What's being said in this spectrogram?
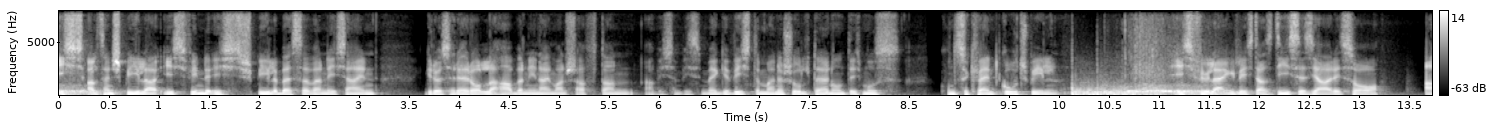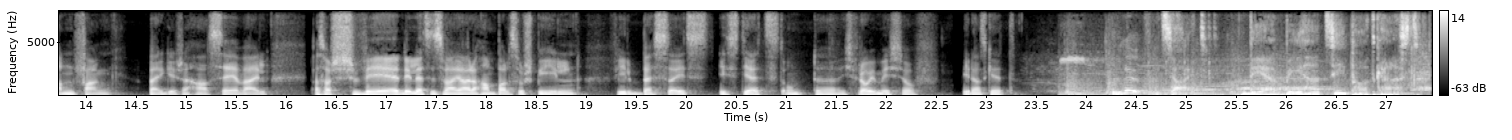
ich als ein Spieler, ich finde, ich spiele besser, wenn ich eine größere Rolle habe in einer Mannschaft. Dann habe ich ein bisschen mehr Gewicht an meiner Schultern und ich muss konsequent gut spielen. Ich fühle eigentlich, dass dieses Jahr ist so Anfang Bergische HC, weil das war schwer, die letzten zwei Jahre Handball zu spielen. Viel besser ist, ist jetzt und äh, ich freue mich auf, wie das geht. Löwenzeit, der BHC-Podcast.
